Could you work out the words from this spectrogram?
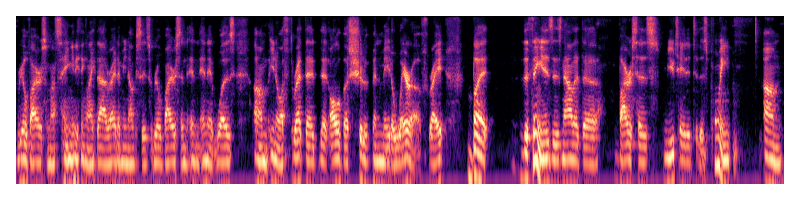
real virus. I'm not saying anything like that, right? I mean, obviously it's a real virus, and and, and it was, um, you know, a threat that that all of us should have been made aware of, right? But the thing is, is now that the virus has mutated to this point, um,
